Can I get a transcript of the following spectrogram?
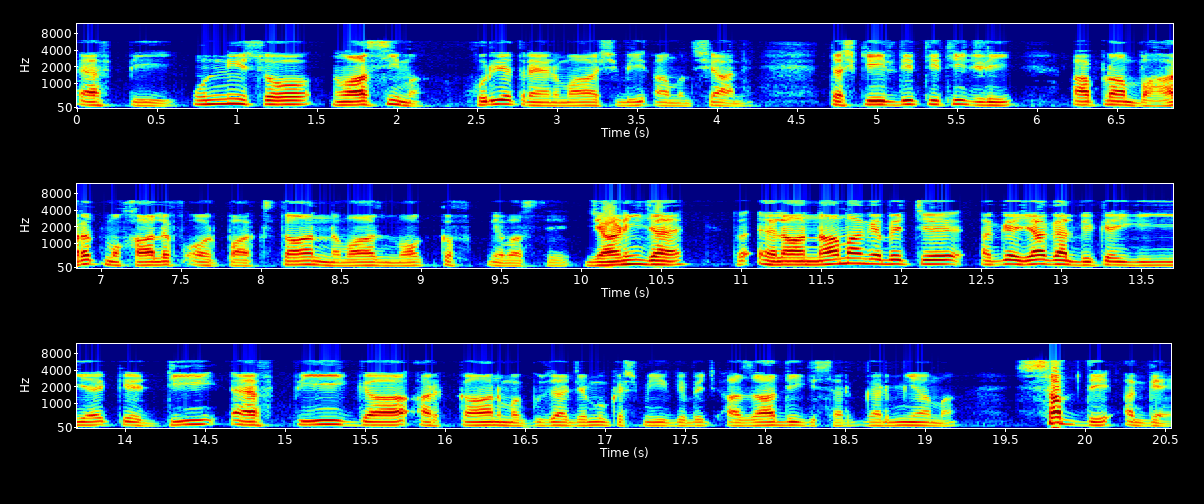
ایف پی انیس سو نواسی میں حریت رہنما شبیر احمد شاہ نے تشکیل دیتی تھی، جڑی اپنا بھارت مخالف اور پاکستان نواز موقف کے واسطے جانی جائے۔ تو اعلان نامہ کے بچ اگے یہ گل بھی کہی گئی ہے کہ ڈی ایف پی کا ارکان مقبوضہ جموں کشمیر کے بچ آزادی کی سرگرمیاں میں سب دے اگے۔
